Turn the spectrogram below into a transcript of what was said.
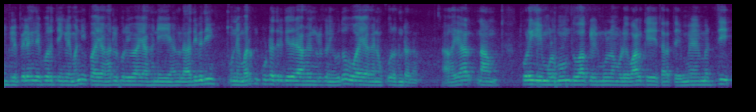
எங்களை பிள்ளைகளை பொறுத்து எங்களை மன்னிப்பாயாக அருள் புரிவாயாக நீ எங்கள் அதிபதி. உன்னை மறுக்கும் கூட்டத்திற்கு எதிராக எங்களுக்கு நீ உதவுவாயாக என கூறுகின்றனர். ஆகையால் நாம் தொழுகை மூலமும் துவாக்களின் மூலம் நம்முடைய வாழ்க்கையை தரத்தை மேம்படுத்தி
